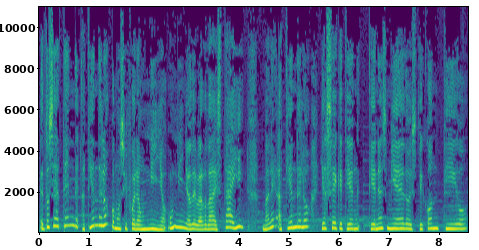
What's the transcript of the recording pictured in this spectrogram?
Entonces atiende, atiéndelo como si fuera un niño, un niño de verdad está ahí, ¿vale? Atiéndelo, ya sé que tienes miedo, estoy contigo,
